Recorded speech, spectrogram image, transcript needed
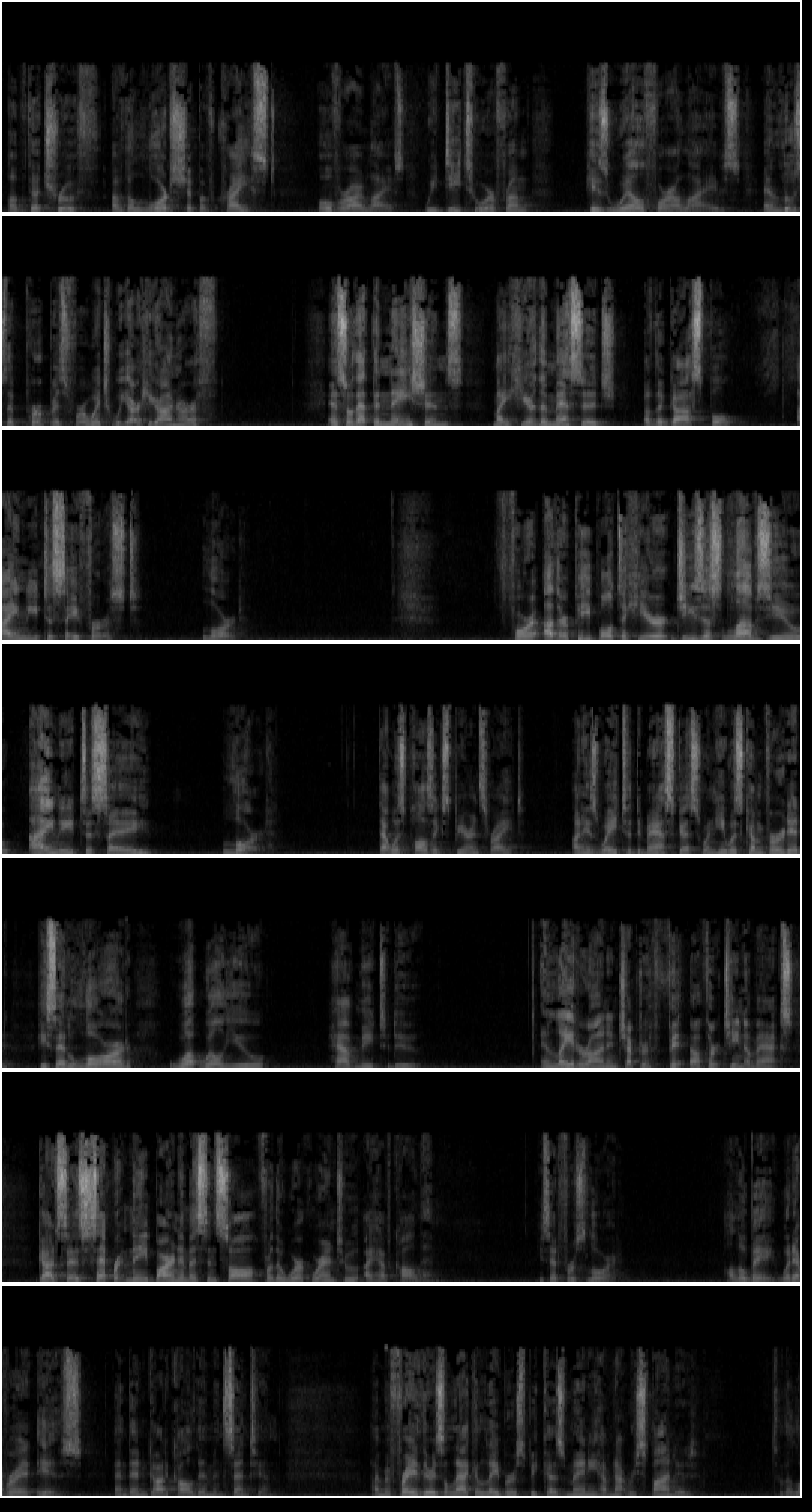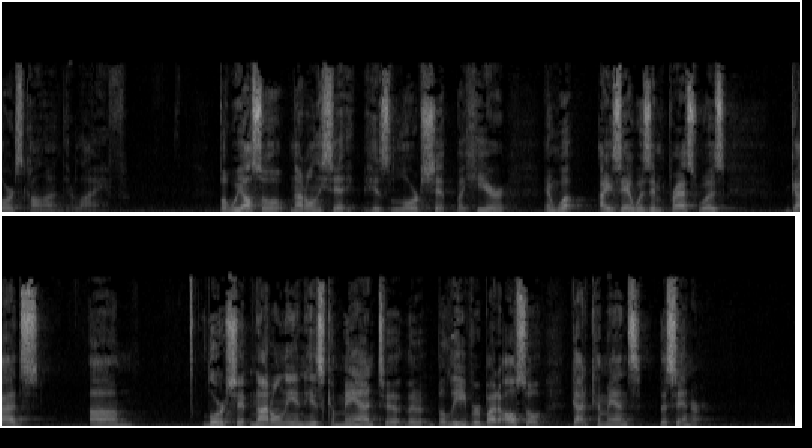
of the truth of the lordship of Christ over our lives, we detour from His will for our lives and lose the purpose for which we are here on earth. And so that the nations might hear the message of the gospel, I need to say first, Lord. For other people to hear Jesus loves you, I need to say, Lord. That was Paul's experience, right? On his way to Damascus, when he was converted, he said, Lord, what will you have me to do? And later on, in chapter uh, 13 of Acts, God says, Separate me, Barnabas and Saul, for the work whereunto I have called them. He said, First, Lord, I'll obey, whatever it is. And then God called him and sent him. I'm afraid there is a lack of laborers because many have not responded to the Lord's call on their life. But we also not only see his lordship, but here, and what Isaiah was impressed was God's um, lordship, not only in his command to the believer, but also God commands the sinner.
